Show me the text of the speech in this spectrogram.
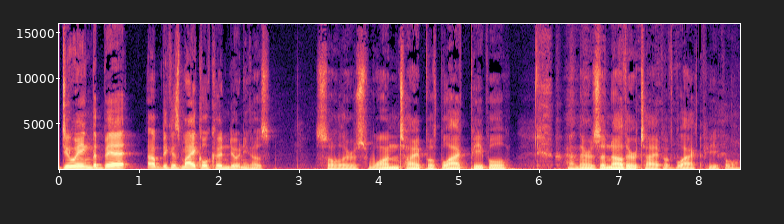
doing the bit uh, because Michael couldn't do it. And he goes, "So there's one type of black people, and there's another type of black people."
